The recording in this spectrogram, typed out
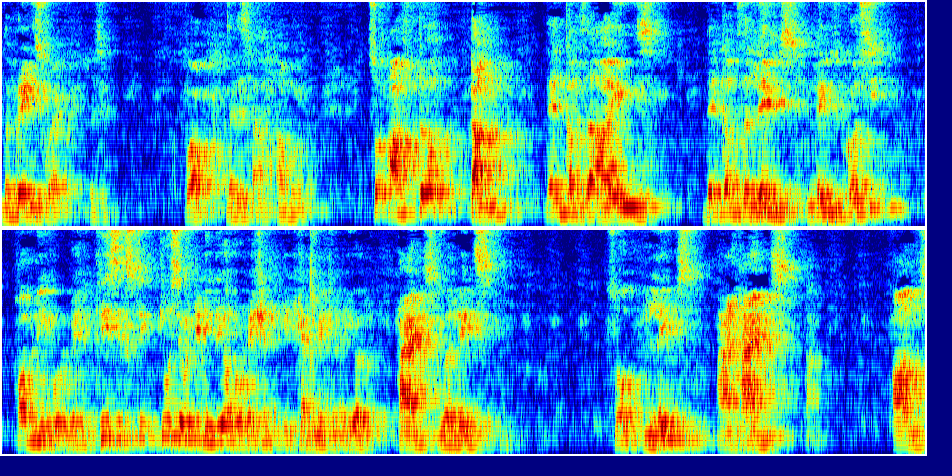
the brain is quiet. Wow, that is how. So after tongue, then comes the eyes, then comes the limbs. Limbs, because see how many rotation? 360, 270 degree of rotation it can make, you know, your hands, your legs. So limbs and hands, arms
